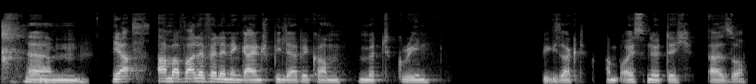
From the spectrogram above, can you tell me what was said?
ähm, ja, haben auf alle Fälle einen geilen Spieler bekommen mit Green. Wie gesagt, haben euch nötig, also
